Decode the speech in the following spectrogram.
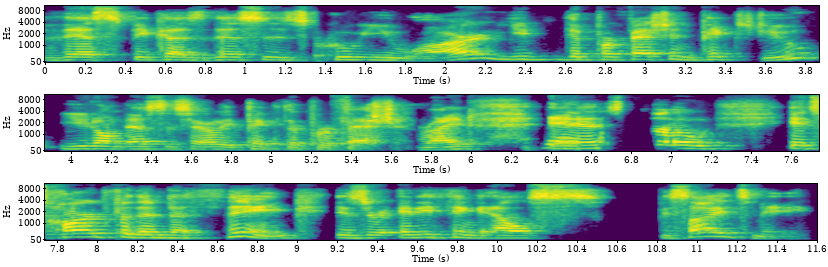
this because this is who you are. You, the profession picks you. You don't necessarily pick the profession, right? Yeah. And so it's hard for them to think, is there anything else besides me?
